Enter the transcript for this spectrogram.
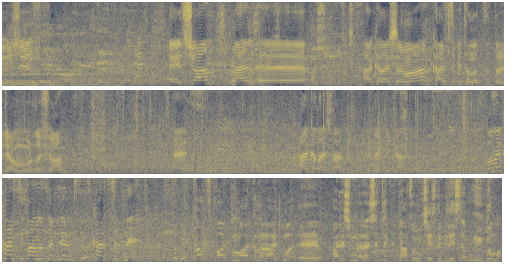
Görüşürüz. Evet şu an ben eee arkadaşlarıma Kartsip'i tanıttıracağım burada şu an. Evet. Arkadaşlar bir dakika. Bana Kartsip'i anlatabilir misiniz? Kartsip ne? Tabii. Kart farklı markalara ait e, paylaşımlı araçlar tek bir platform içerisinde birleştiren bir uygulama.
